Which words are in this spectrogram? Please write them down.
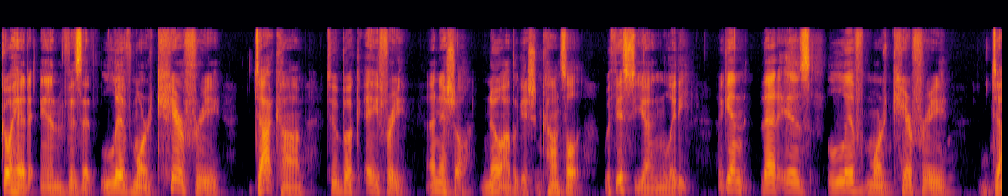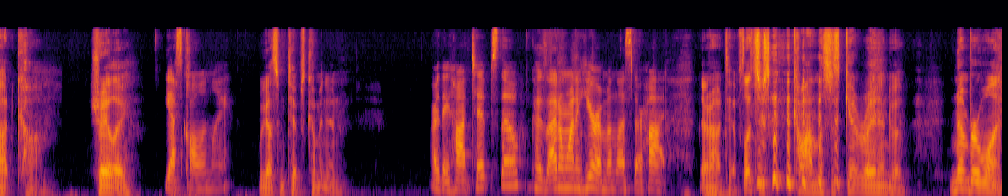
go ahead and visit livemorecarefree.com to book a free initial no obligation consult with this young lady. Again, that is livemorecarefree.com. Shreya, Yes, Colin Lay. we got some tips coming in. Are they hot tips though? Because I don't want to hear them unless they're hot. They're hot tips. Let's just come on. Let's just get right into them. Number one,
